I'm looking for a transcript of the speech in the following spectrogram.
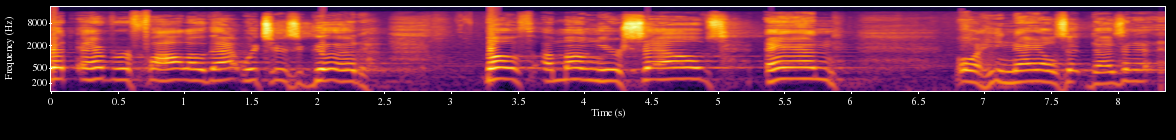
but ever follow that which is good, both among yourselves and, boy, he nails it, doesn't it?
